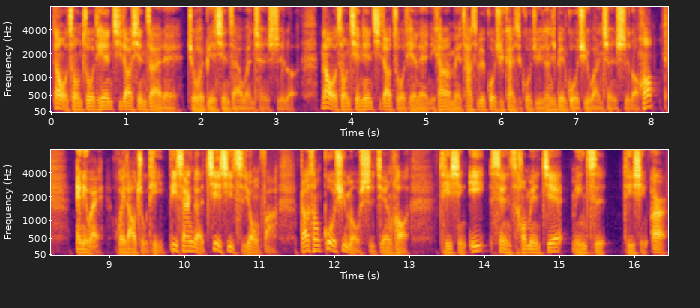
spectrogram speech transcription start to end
但我从昨天气到现在嘞，就会变现在完成时了。那我从前天气到昨天嘞，你看到没？它是不是过去开始过去，那就变过去完成时了哈？Anyway，回到主题，第三个介系词用法，不要从过去某时间哈。提醒一，since 后面接名词。提醒二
